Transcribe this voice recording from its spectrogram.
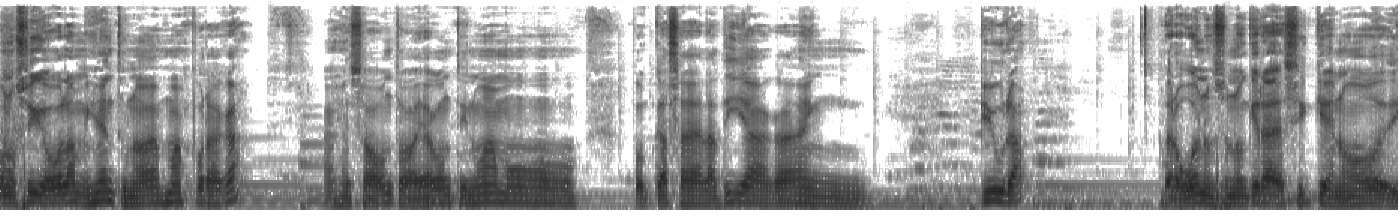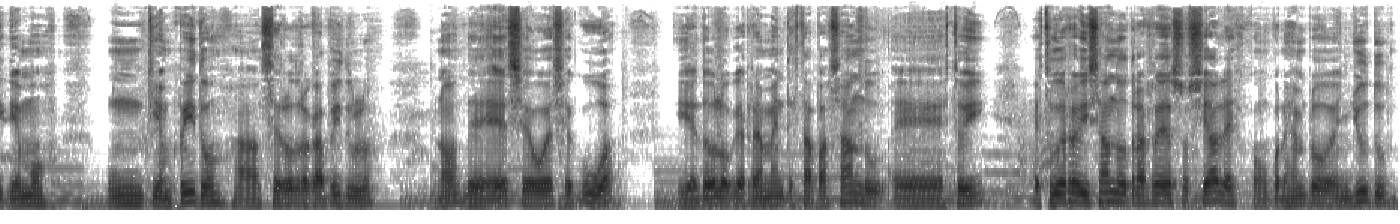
Bueno, sigue, hola mi gente, una vez más por acá. Ángel Sabón, todavía continuamos por casa de la tía acá en Piura. Pero bueno, eso no quiere decir que no dediquemos un tiempito a hacer otro capítulo, ¿no? De SOS Cuba y de todo lo que realmente está pasando. Eh, estoy, estuve revisando otras redes sociales, como por ejemplo en YouTube,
